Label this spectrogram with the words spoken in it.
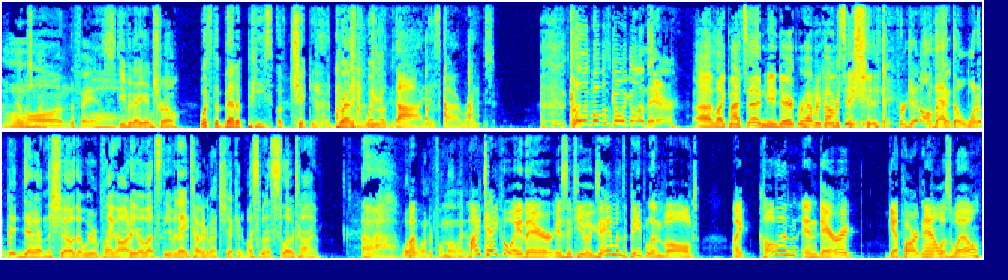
That was my on the fans. Stephen A. intro. What's the better piece of chicken, the breast, wing, or thigh? This guy writes. Cullen, what was going on there? Uh, like Matt said, me and Derek were having a conversation. Forget all that, though. What a big day on the show that we were playing audio about Stephen A. talking about chicken. It must have been a slow time. What a wonderful moment. my takeaway there is if you examine the people involved, like Cullen and Derek Gephardt now as well,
